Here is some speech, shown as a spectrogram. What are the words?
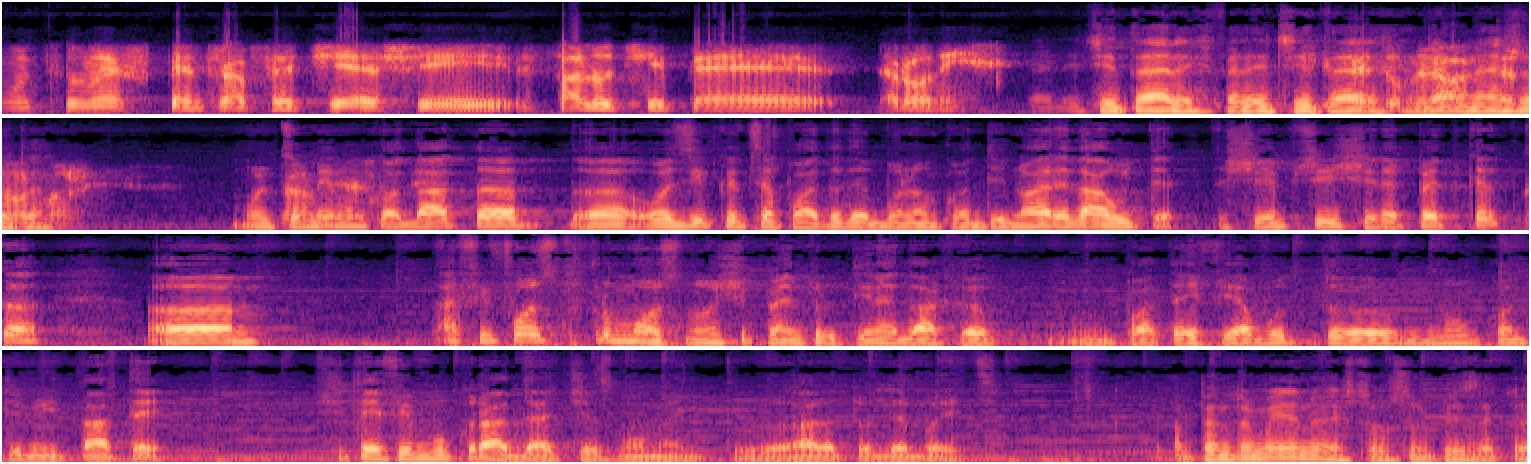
Mulțumesc pentru apreciere și salut și pe Roni. Felicitări, felicitări, Doamne ajută. Normal. Mulțumim Doamne încă o dată, o zi cât se poate de bună în continuare. Da, uite, și și repet, cred că uh, ar fi fost frumos, nu? Și pentru tine dacă poate ai fi avut, uh, nu, continuitate și te-ai fi bucurat de acest moment uh, alături de băieți. Pentru mine nu este o surpriză că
